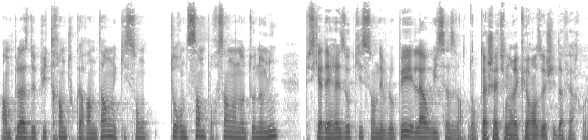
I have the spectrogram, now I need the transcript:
en place depuis 30 ou 40 ans et qui sont tourne 100% en autonomie, puisqu'il y a des réseaux qui se sont développés, et là, oui, ça se vend. Donc tu achètes une récurrence de chiffre d'affaires, quoi.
